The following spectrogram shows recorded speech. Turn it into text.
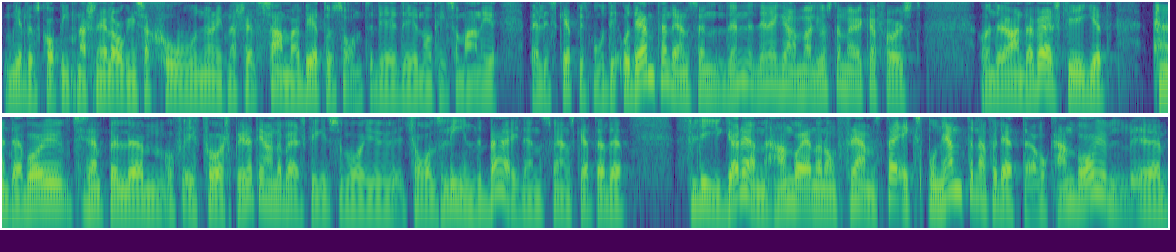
medlemskap i internationella organisationer, internationellt samarbete och sånt. Det, det, är någonting som han är väldigt skeptisk mot. Och den tendensen den, den är gammal. Just America first under andra världskriget där var ju till exempel ehm, i förspelet i andra världskriget så var ju Charles Lindberg, den svenskättade flygaren, han var en av de främsta exponenterna för detta och han var ju, ehm,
